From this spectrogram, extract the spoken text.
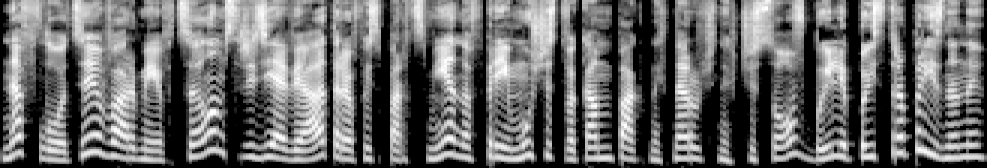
На флоте, в армии в целом, среди авиаторов и спортсменов преимущества компактных наручных часов были быстро признаны.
